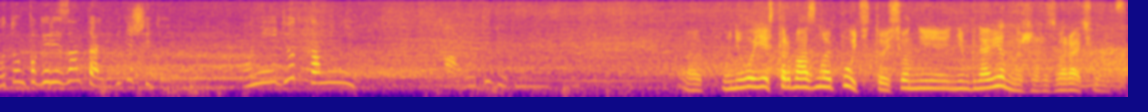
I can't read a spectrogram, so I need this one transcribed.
Вот он по горизонтали, видишь, идет? Он не идет ко мне. А, вот идет. Э, у него есть тормозной путь, то есть он не, не мгновенно же разворачивается.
